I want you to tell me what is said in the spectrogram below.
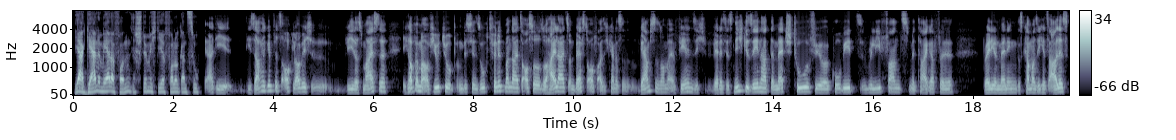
ja, gerne mehr davon. Da stimme ich dir voll und ganz zu. Ja, die, die Sache gibt es auch, glaube ich, äh, wie das meiste. Ich glaube, wenn man auf YouTube ein bisschen sucht, findet man da jetzt auch so, so Highlights und Best-of. Also ich kann das wärmstens nochmal empfehlen, sich, wer das jetzt nicht gesehen hat, The Match 2 für Covid Relief Funds mit Tiger Phil, Brady und Manning, das kann man sich jetzt alles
